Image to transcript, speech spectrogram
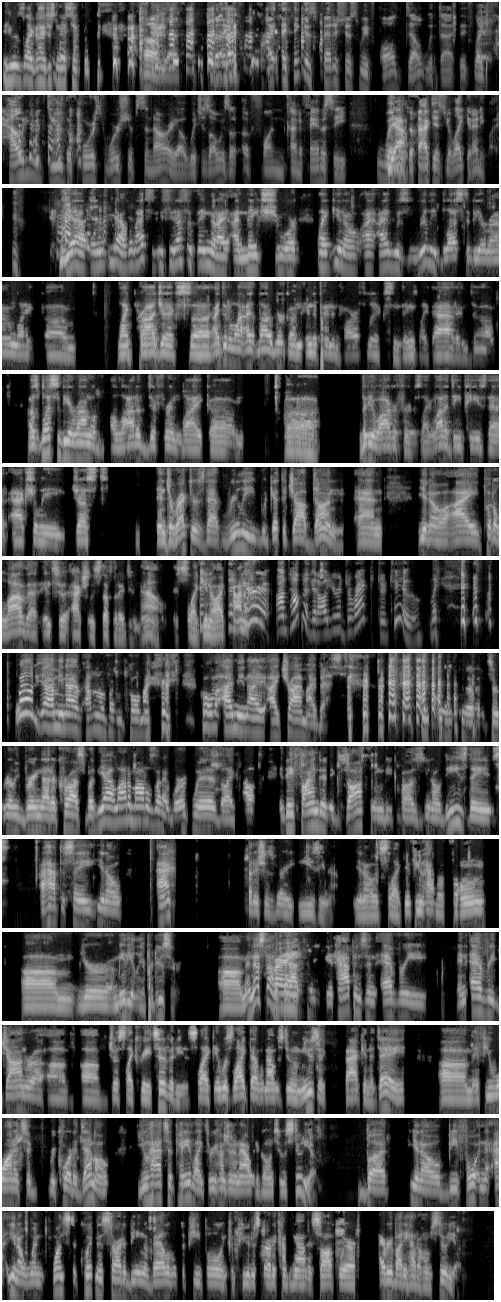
He was like, I just want to suck them. Oh yeah. But I, think- I, I think as fetishists, we've all dealt with that. That, Like, how do you do the forced worship scenario, which is always a, a fun kind of fantasy, when Yeah. the fact is you like it anyway? yeah and yeah well that's you see that's the thing that i i make sure like you know i i was really blessed to be around like um like projects uh i did a lot a lot of work on independent horror flicks and things like that. And uh i was blessed to be around a, a lot of different like um uh videographers like a lot of dps that actually just and directors that really would get the job done. And you know, I put a lot of that into actually stuff that I do now. It's like, you know, I So kind of, you're on top of it all. You're a director too. Like, well, yeah, I mean, I, I don't know if I would call my, call my, I mean, I, I try my best to, to, to really bring that across. But yeah, a lot of models that I work with, like, I'll, they find it exhausting because, you know, these days, I have to say, you know, act fetish is very easy now. You know, it's like if you have a phone, um, you're immediately a producer. Um, and that's not a bad thing. It happens in every in every genre of of just like creativity. It's like it was like that when I was doing music back in the day. Um, if you wanted to record a demo, you had to pay like three hundred an hour to go into a studio. But you know, before and you know, when once equipment started being available to people and computers started coming out and software, everybody had a home studio.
